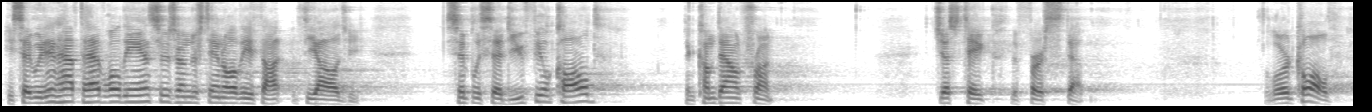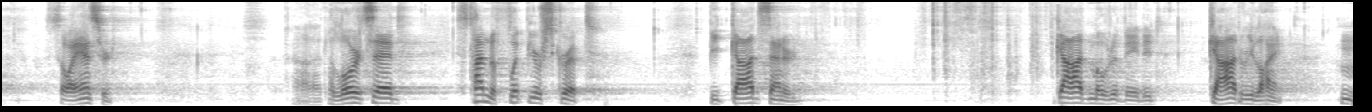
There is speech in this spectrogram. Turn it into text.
He said we didn't have to have all the answers or understand all the th- theology. He simply said, Do you feel called? Then come down front. Just take the first step. The Lord called, so I answered. Uh, the Lord said, It's time to flip your script. Be God centered, God motivated, God reliant. Hmm.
